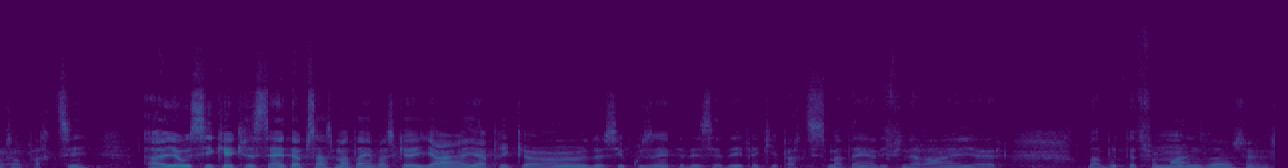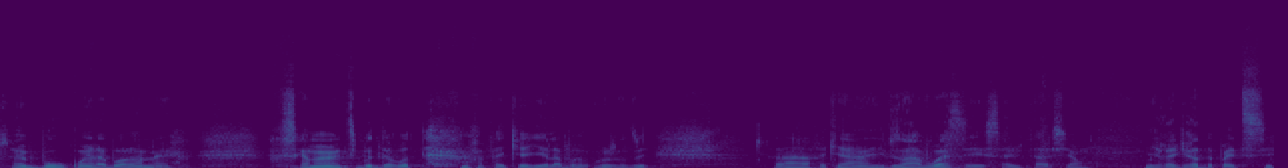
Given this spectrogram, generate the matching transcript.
ils sont partis. Euh, il y a aussi que Christian est absent ce matin parce que hier, il a appris qu'un de ses cousins était décédé, fait qu'il est parti ce matin à des funérailles euh, dans le bout de Thetford Mines. C'est un, beau coin là-bas, là, mais c'est quand même un petit bout de route. fait qu'il est là-bas aujourd'hui. Euh, fait qu'il vous envoie ses salutations. Il regrette de ne pas être ici.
